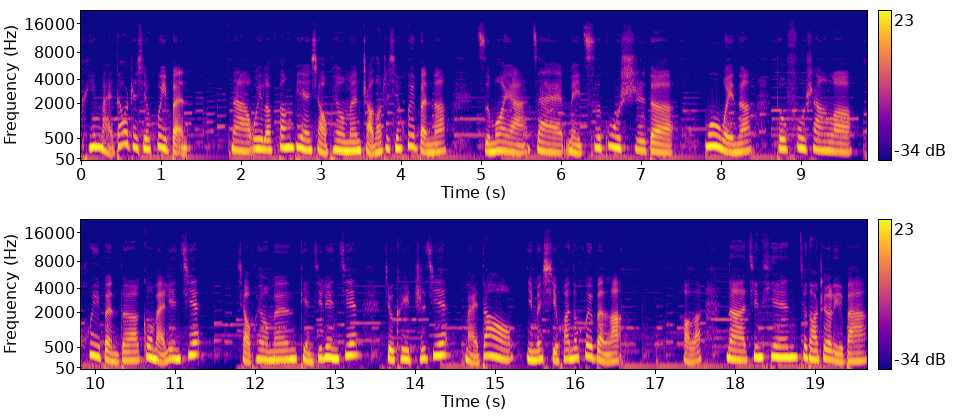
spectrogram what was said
可以买到这些绘本。那为了方便小朋友们找到这些绘本呢，子墨呀，在每次故事的。末尾呢，都附上了绘本的购买链接，小朋友们点击链接就可以直接买到你们喜欢的绘本了。好了，那今天就到这里吧，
